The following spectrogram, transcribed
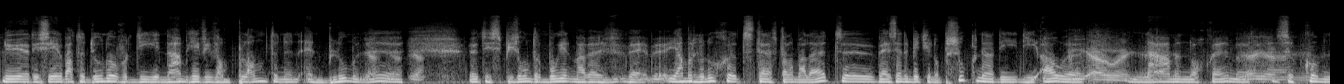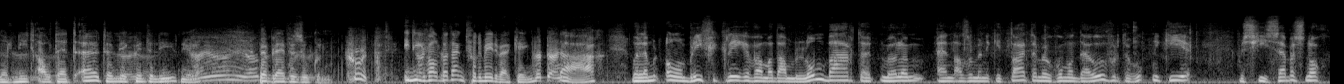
Nu, er is heel wat te doen over die naamgeving van planten en, en bloemen. Ja, hè. ja, ja. Het is bijzonder boeiend, maar wij, wij- jammer genoeg, het sterft allemaal uit. Eh, wij zijn een beetje op zoek naar die, die oude, Die oude, ja. namen nog, hè, maar Ja, ja, ze ja, komen er niet altijd uit, hè, meneer Quintelier. Ja. Ja, ja, ja. We blijven zoeken. Goed. In ieder geval bedankt voor de medewerking. Bedankt. Dag. Wel, hij moet al een brief gekregen van madame Lombaard uit Mullum. En als we een keer tijd hebben, gaan we daarover toch ook een keer. Misschien zelfs nog.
